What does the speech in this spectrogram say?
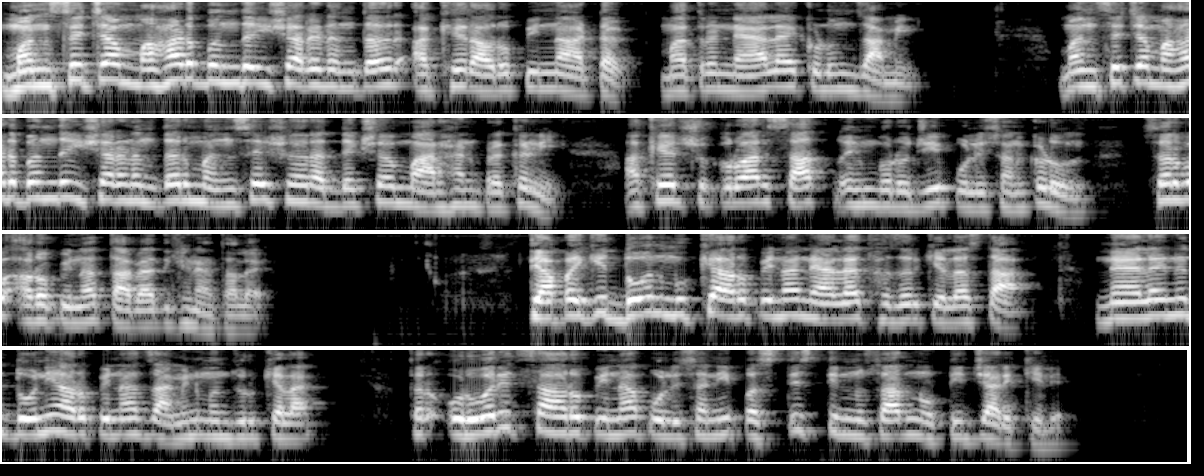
मनसेच्या महाड बंद इशाऱ्यानंतर अखेर आरोपींना अटक मात्र न्यायालयाकडून जामीन. मनसेच्या महाड बंद इशाऱ्यानंतर मनसे शहर अध्यक्ष मारहाण प्रकरणी अखेर शुक्रवार सात नोव्हेंबर रोजी पोलिसांकडून सर्व आरोपींना ताब्यात घेण्यात आलंय. त्यापैकी दोन मुख्य आरोपींना न्यायालयात हजर केलं असता न्यायालयाने दोन्ही आरोपींना जामीन मंजूर केला तर उर्वरित सहा आरोपींना पोलिसांनी पस्तीस तीननुसार नोटीस जारी केली.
